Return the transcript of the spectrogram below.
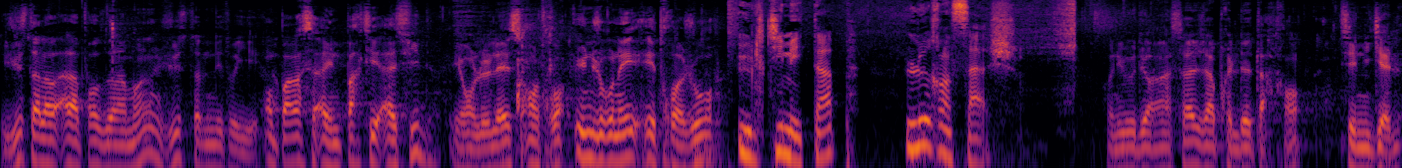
Juste à la, force de la main, juste à le nettoyer. On passe à une partie acide et on le laisse entre une journée et trois jours. Ultime étape, le rinçage. Au niveau du rinçage, après le détartrant, c'est nickel.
